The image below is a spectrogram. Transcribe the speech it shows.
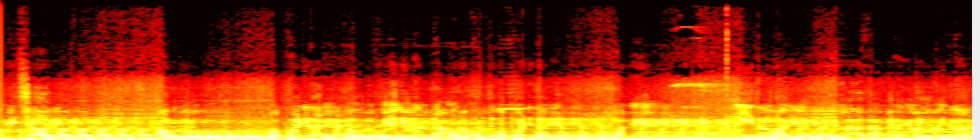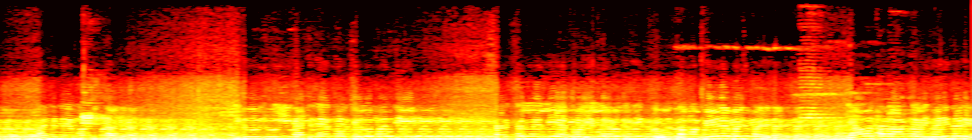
ಅಮಿತ್ ಶಾ ಅವರೇ. ಅವರು ಒಪ್ಕೊಂಡಿದ್ದಾರೆ. ಅವರು ಫೇಲ್ಯೂರ್ ಅಂತ ಅವರು ಖುದ್ದು ಒಪ್ಕೊಂಡಿದ್ದಾರೆ. ಮೊನ್ನೆ ಇದರ ಎಲ್ಲ ಸಂಘಟನೆಗಳು ಇದರ ಮಾಡಿದ್ದಾರೆ. ಇದು ಈ ಘಟನೆಯನ್ನು ಕೆಲವು ಮಂದಿ ಸರ್ಕಲ್ನಲ್ಲಿ ಅಥವಾ ಎಲ್ಲರೂ ನಿಂತು ತಮ್ಮ ಬೇಳೆ ಬಯಸ್ತಾ ಇದ್ದಾರೆ. ಯಾವ ತರ ಅಂತ ಹೇಳಿದರೆ,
